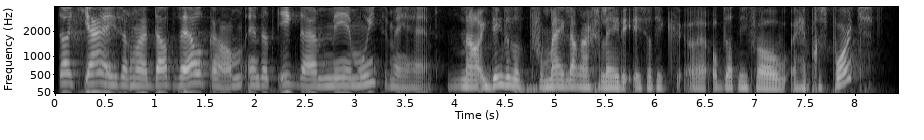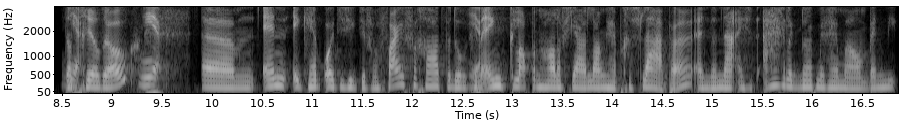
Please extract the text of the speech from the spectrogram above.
Dat jij, zeg maar, dat wel kan en dat ik daar meer moeite mee heb. Nou, ik denk dat het voor mij langer geleden is dat ik eh, op dat niveau heb gesport. Dat scheelt ook. Ja, Ehm, en ik heb ooit de ziekte van Pfeiffer gehad, waardoor ik Ja. in één klap een half jaar lang heb geslapen. En daarna is het eigenlijk nooit meer helemaal, ben ik niet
